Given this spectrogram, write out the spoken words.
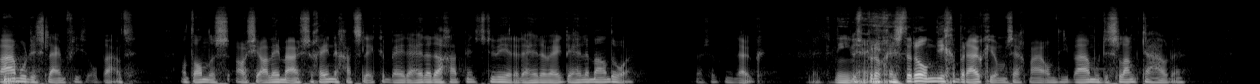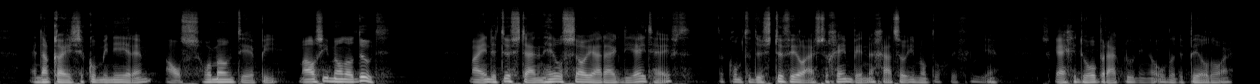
baarmoederslijmvlies opbouwt. Want anders, als je alleen maar oestrogenen gaat slikken, ben je de hele dag aan het menstrueren, de hele week, de hele maand door. Dat is ook niet leuk. Knie, Dus nee. progesteron die gebruik je om, zeg maar, om die baarmoeder slank te houden. En dan kan je ze combineren als hormoontherapie. Maar als iemand dat doet, maar in de tussentijd een heel sojarijk dieet heeft, dan komt er dus te veel oestrogeen binnen, gaat zo iemand toch weer vloeien. Dus dan krijg je doorbraakbloedingen onder de pil door.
